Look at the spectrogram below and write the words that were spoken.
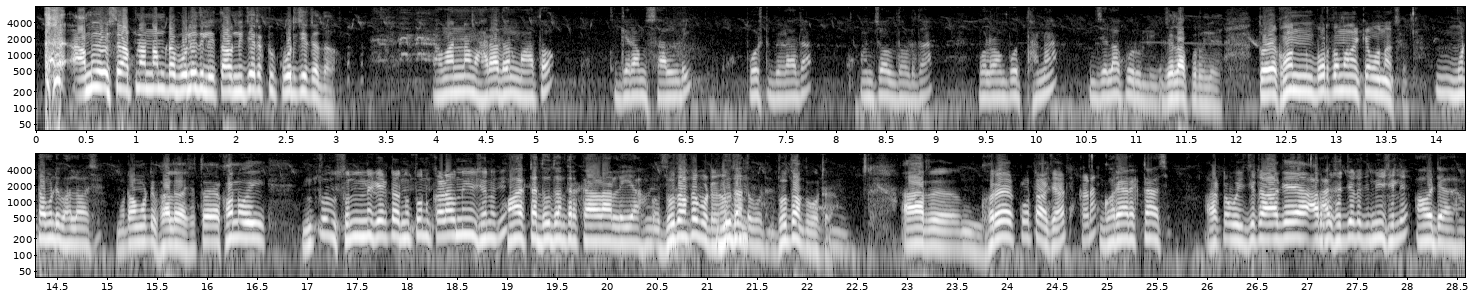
আমি অবশ্য আপনার নামটা বলে দিলি তাও নিজের একটু পরিচয়টা দাও। আমার নাম হারাধন মাহাতো গ্রাম সালডি পোস্ট বেড়াদা অঞ্চল দড়দা বলরামপুর থানা জেলা পুরুলিয়া। জেলা পুরুলিয়া। তো এখন বর্তমানে কেমন আছে? মোটামুটি ভালো আছে। মোটামুটি ভালো আছে। তো এখন ওই নতুন শুনলি নাকি একটা নতুন কাড়াও নিয়েছে নাকি? হ্যাঁ একটা দুধান্তের কাড়া লইয়া হয়েছে। দুধান্ত বটে? না? দুধান্ত বটে। দুধান্ত বটে। আর ঘরে কটা আছে? আর কাড়া ঘরে আর একটা আছে। আর একটা ওই যেটা আগে আর বছর যেটা নিয়েছিলে হ্যাঁ, ওইটা হ্যাঁ।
